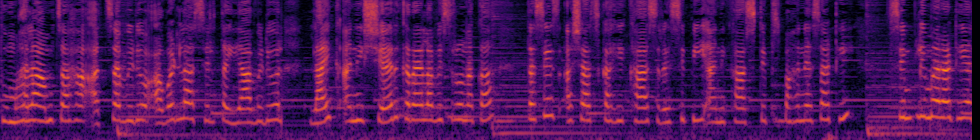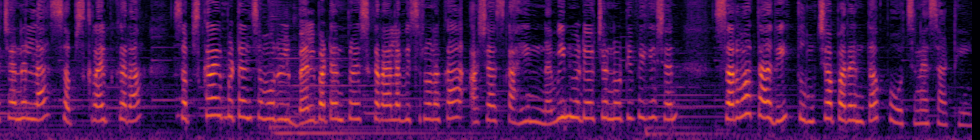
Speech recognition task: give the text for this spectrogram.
तुम्हाला आमचा हा आजचा व्हिडिओ आवडला असेल तर या व्हिडिओ लाईक आणि शेअर करायला विसरू नका. तसेच अशाच काही खास रेसिपी आणि खास टिप्स पाहण्यासाठी सिम्पली मराठी या चॅनलला सबस्क्राईब करा. सबस्क्राईब बटन समोरील बेल बटन प्रेस करायला विसरू नका. अशाच काही नवीन व्हिडिओच्या नोटिफिकेशन सर्वात आधी तुमच्यापर्यंत पोहोचण्यासाठी.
